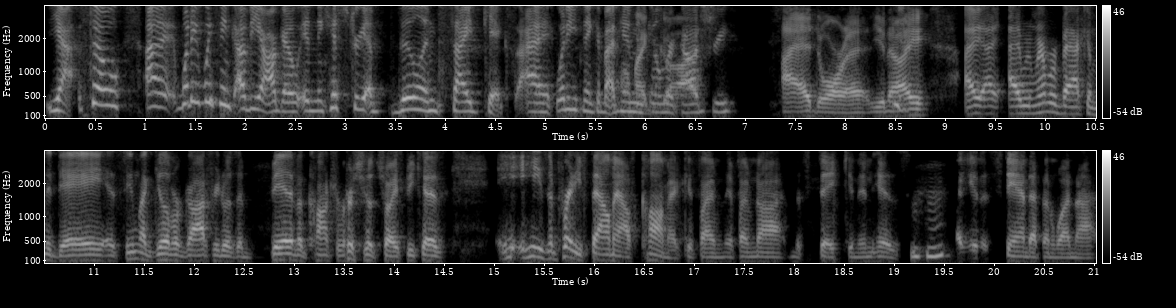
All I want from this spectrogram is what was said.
Yeah. So uh what do we think of Iago in the history of villain sidekicks? I what do you think about him Oh and Gilbert gosh. Godfrey? I adore it. You know, I, I, I remember back in the day, it seemed like Gilbert Gottfried was a bit of a controversial choice because he, he's a pretty foul mouthed comic, if I'm if I'm not mistaken, in his hmm like in his stand up and whatnot.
